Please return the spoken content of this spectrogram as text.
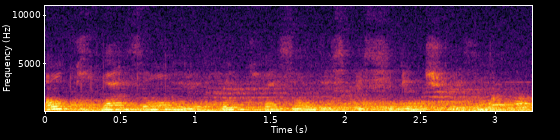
en croisant et recroisant des spécimens choisis.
